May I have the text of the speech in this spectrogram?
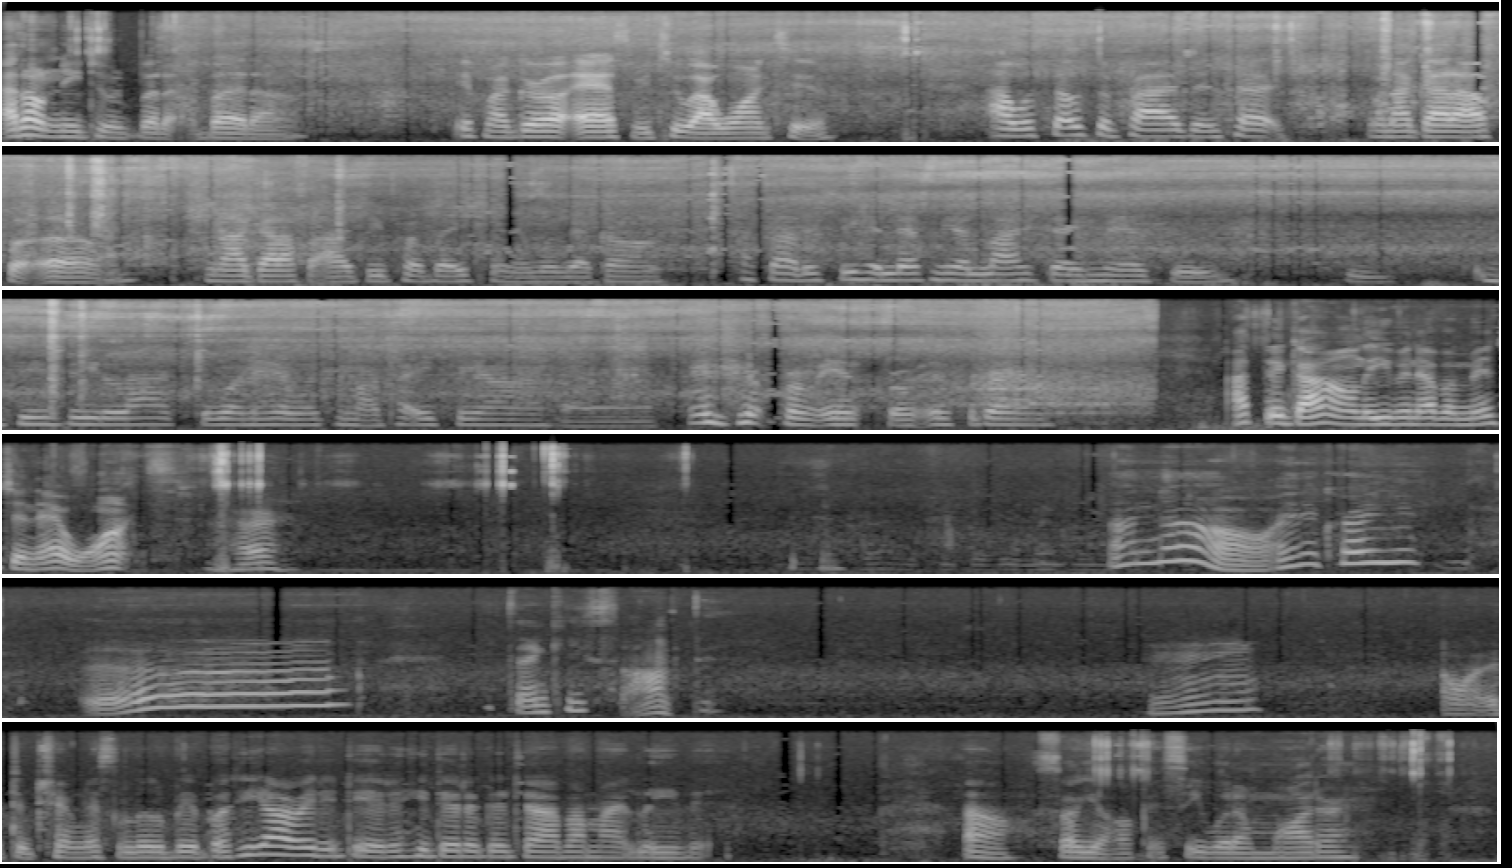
I don't need to, but but uh, if my girl asked me to, I want to. I was so surprised and touched when I got off of um, when I got off of IG probation and went back on. I thought if she had left me a life day message. GG Locks, the one that went to my Patreon from in, from Instagram. I think I only even ever mentioned that once. Her. I know, ain't it crazy? Uh, think he's something. Mm. I wanted to trim this a little bit, but he already did. He did a good job. I might leave it. Oh, so y'all can see what I'm watering.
